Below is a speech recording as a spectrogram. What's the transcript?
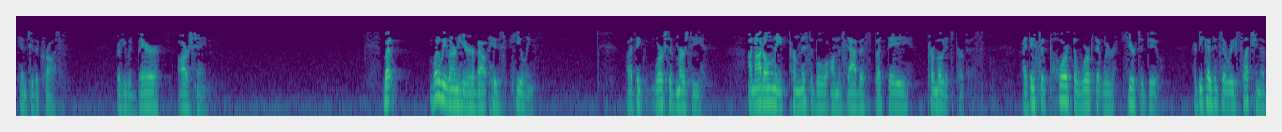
him to the cross, where he would bear our shame. But what do we learn here about his healing? I think works of mercy are not only permissible on the Sabbath, but they promote its purpose. Right? They support the work that we're here to do right? because it's a reflection of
